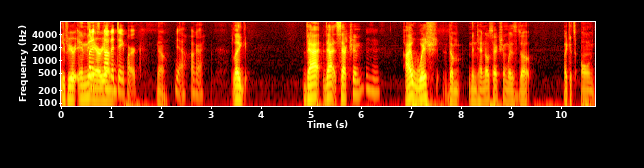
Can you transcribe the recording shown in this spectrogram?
if you're in the but it's area, not a day park. no. Yeah. Okay. Like that that section. hmm I wish the Nintendo section was the like its own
